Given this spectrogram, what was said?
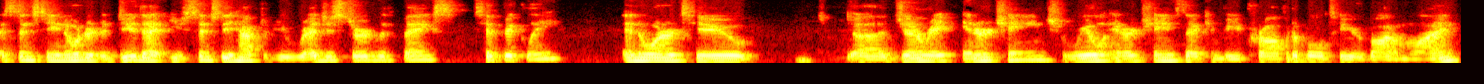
essentially, in order to do that, you essentially have to be registered with banks typically in order to uh, generate interchange, real interchange that can be profitable to your bottom line.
